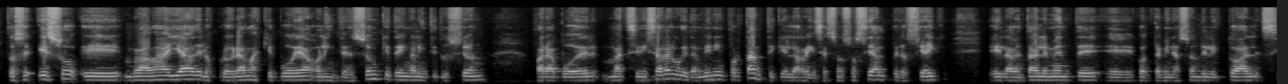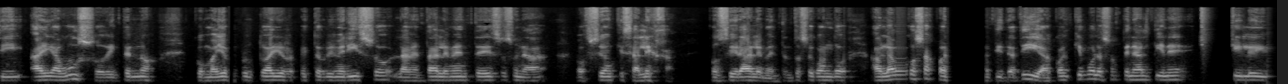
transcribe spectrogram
Entonces, eso eh, va más allá de los programas que pueda o la intención que tenga la institución para poder maximizar algo que también es importante, que es la reinserción social, pero si hay eh, lamentablemente contaminación delictual, si hay abuso de internos con mayor prontuario respecto a primerizo, lamentablemente eso es una opción que se aleja considerablemente. Entonces, cuando hablamos de cosas cuantitativas, ¿qué población penal tiene Chile y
